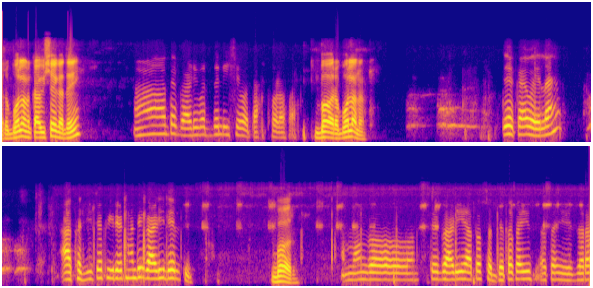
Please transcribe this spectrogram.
बोला ना काय विषय का ताई? हा त्या गाडीबद्दल विषय होता थोडाफार. बरं बोला ना. ते काय व्हायला आखजीच्या पिरियडमध्ये गाडी दिलती बर. मग ते गाडी आता सध्या तर काही आता हे जरा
